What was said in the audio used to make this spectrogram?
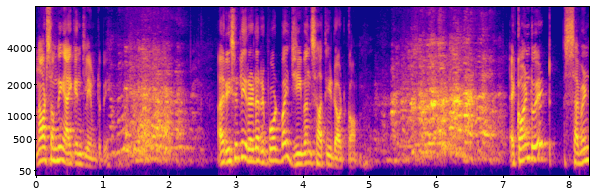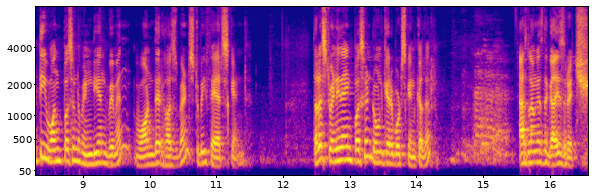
Not something I can claim to be. I recently read a report by jeevansathi.com. According to it, 71% of Indian women want their husbands to be fair skinned. The rest 29% don't care about skin color, as long as the guy is rich.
